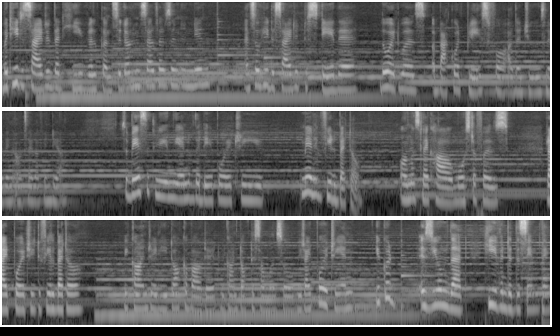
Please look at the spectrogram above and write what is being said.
but he decided that he will consider himself as an Indian, and so he decided to stay there, though it was a backward place for other Jews living outside of India. So basically, in the end of the day, poetry made him feel better. Almost like how most of us write poetry to feel better. We can't really talk about it, we can't talk to someone, so we write poetry. And you could assume that he even did the same thing.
